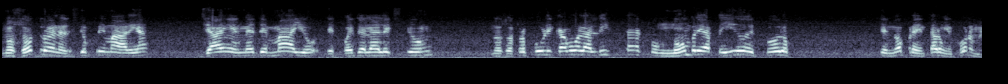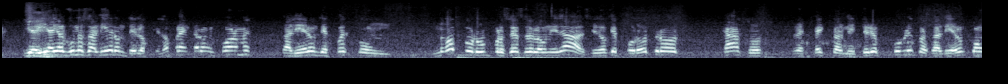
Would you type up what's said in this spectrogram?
Nosotros en la elección primaria ya en el mes de mayo, después de la elección, nosotros publicamos la lista con nombre y apellido de todos los que no presentaron informes. Y ahí hay algunos salieron, de los que no presentaron informes, salieron después con, no por un proceso de la unidad, sino que por otros casos respecto al Ministerio Público salieron con,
